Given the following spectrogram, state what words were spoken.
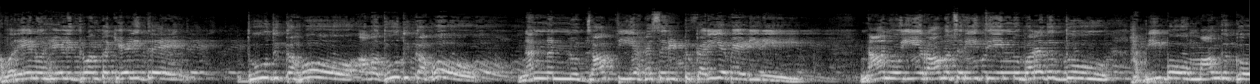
ಅವರೇನು ಹೇಳಿದ್ರು ಅಂತ ಕೇಳಿದ್ರೆ ದೂದ್ ಕಹೋ ಅವ ದೂದ್ ಕಹೋ ನನ್ನನ್ನು ಜಾತಿಯ ಹೆಸರಿಟ್ಟು ಕರೆಯಬೇಡಿರಿ ನಾನು ಈ ರಾಮಚರಿತೆಯನ್ನು ಬರೆದದ್ದು ಹಬೀಬೋ ಮಾಂಗಕೋ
